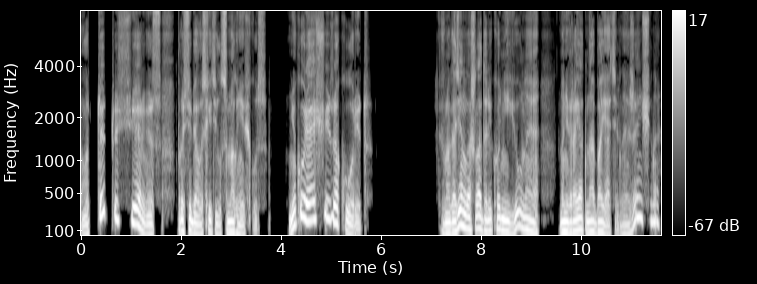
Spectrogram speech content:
Вот это сервис, про себя восхитился Магнификус. Не курящий закурит. В магазин вошла далеко не юная, но невероятно обаятельная женщина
